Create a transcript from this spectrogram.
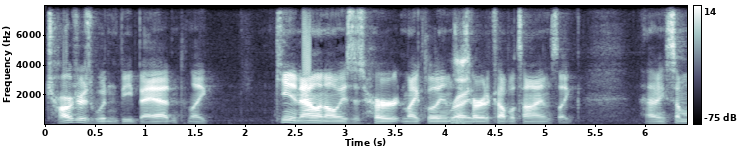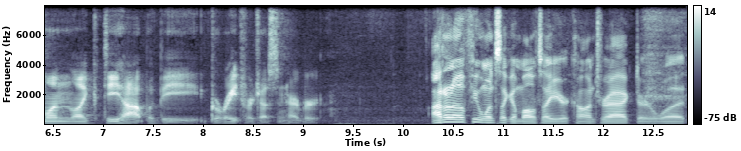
Chargers wouldn't be bad. Like Keenan Allen always is hurt. Mike Williams is hurt a couple times. Like having someone like D Hop would be great for Justin Herbert. I don't know if he wants like a multi-year contract or what.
